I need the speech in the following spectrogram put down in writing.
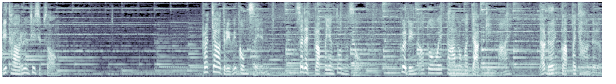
นิทานเรื่องที่ 12 พระเจ้าตรีวิกรมเสนเสด็จกลับไปยังต้นอโศกเพื่อดึงเอาตัวเวตาลลงมาจากกิ่งไม้ แล้วเดินกลับไปทางเดิม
